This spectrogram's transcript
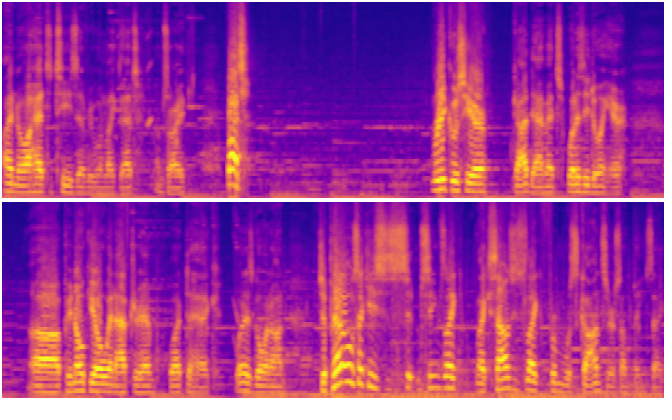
I know I had to tease everyone like that. I'm sorry, but Riku's here. God damn it! What is he doing here? Uh, Pinocchio went after him. What the heck? What is going on? Geppetto looks like he seems like like sounds he's like from Wisconsin or something. He's like,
